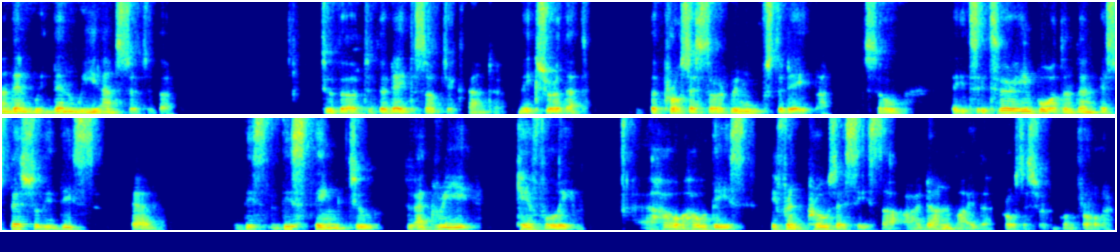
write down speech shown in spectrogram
and then we, then we answer to the to the to the data subject and make sure that the processor removes the data. So it's it's very important, and especially this uh, this this thing to to agree carefully how how these different processes are, are done by the processor and controller.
